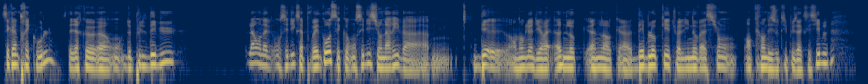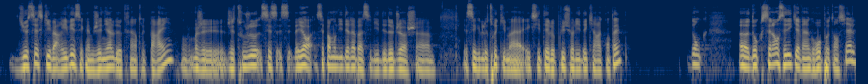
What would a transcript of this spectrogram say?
C'est quand même très cool. C'est-à-dire que euh, on- depuis le début, là, on, on s'est dit que ça pouvait être gros. C'est qu'on s'est dit si on arrive à, dé- euh, en anglais on dirait unlock, unlock, euh, débloquer, tu vois, l'innovation en créant des outils plus accessibles. Dieu sait ce qui va arriver. C'est quand même génial de créer un truc pareil. Donc moi, j'ai toujours. c'est- D'ailleurs, c'est pas mon idée là-bas, c'est l'idée de Josh. euh, et c'est le truc qui m'a excité le plus sur l'idée qu'il racontait. Donc, euh, donc c'est là on s'est dit qu'il y avait un gros potentiel.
